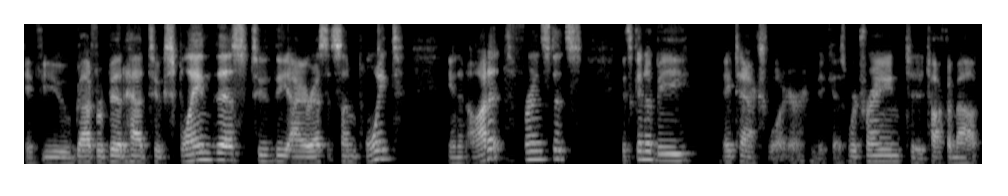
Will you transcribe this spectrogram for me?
If you, God forbid, had to explain this to the IRS at some point in an audit, for instance, it's going to be a tax lawyer because we're trained to talk about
